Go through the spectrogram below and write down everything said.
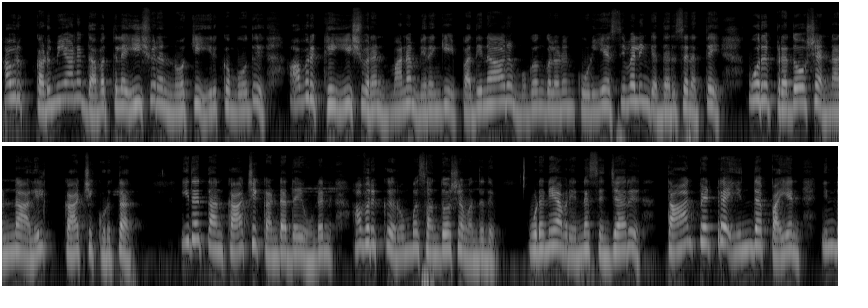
அவர் கடுமையான தவத்தில் ஈஸ்வரன் நோக்கி இருக்கும்போது அவருக்கு ஈஸ்வரன் மனம் இறங்கி பதினாறு முகங்களுடன் கூடிய சிவலிங்க தரிசனத்தை ஒரு பிரதோஷ நன்னாளில் காட்சி கொடுத்தார். இதை தான் காட்சி கண்டதை உடன் அவருக்கு ரொம்ப சந்தோஷம் வந்தது. உடனே அவர் என்ன செஞ்சாரு? தான் பெற்ற இந்த பயன் இந்த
